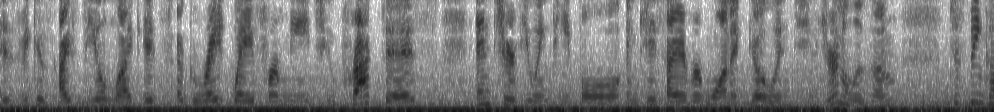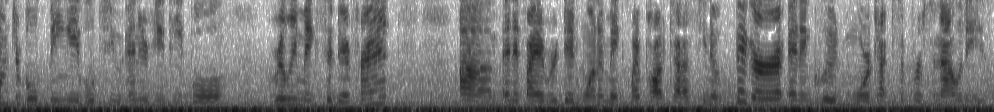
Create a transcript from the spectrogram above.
is because I feel like it's a great way for me to practice interviewing people in case I ever want to go into journalism. Just being comfortable being able to interview people really makes a difference. Um, and if I ever did want to make my podcast, you know, bigger and include more types of personalities,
